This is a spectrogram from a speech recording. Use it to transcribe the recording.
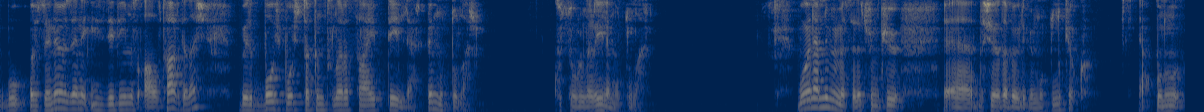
Bu özene özene izlediğimiz altı arkadaş böyle boş boş takıntılara sahip değiller ve mutlular kusurlarıyla mutlular. Bu önemli bir mesele çünkü e, dışarıda böyle bir mutluluk yok. Ya bunu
